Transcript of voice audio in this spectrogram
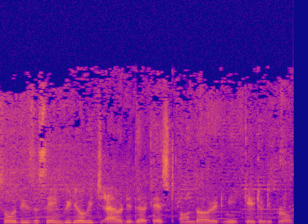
So this is the same video which I did the test on the Redmi K20 Pro.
